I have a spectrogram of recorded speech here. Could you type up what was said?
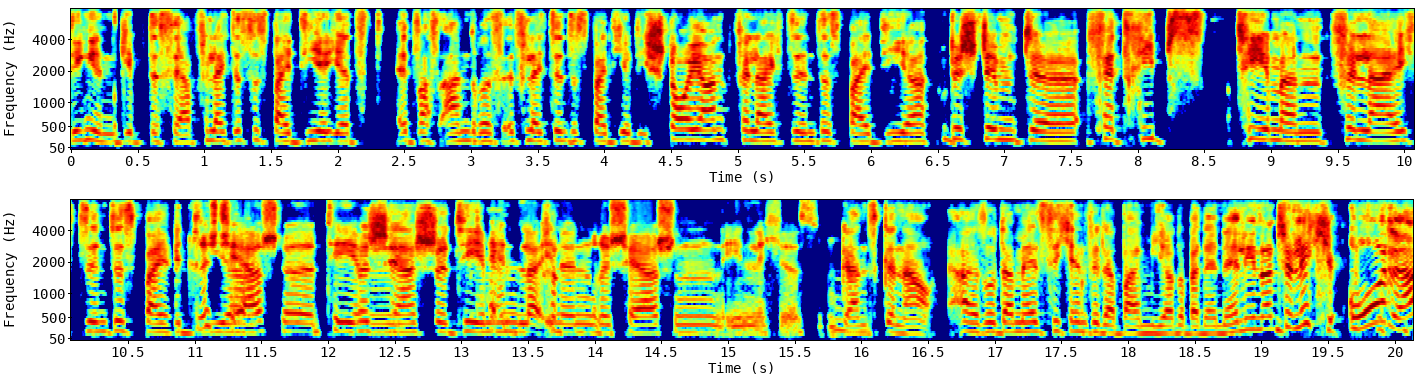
Dingen gibt es ja. Vielleicht ist es bei dir jetzt etwas anderes. Vielleicht sind es bei dir die Steuern. Vielleicht sind es bei dir bestimmte Vertriebs Themen. Vielleicht sind es bei dir Recherche-Themen, Recherche-Themen, HändlerInnen, Recherchen, ähnliches. Mhm. Ganz genau. Also da meldest dich entweder bei mir oder bei der Nelly natürlich oder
